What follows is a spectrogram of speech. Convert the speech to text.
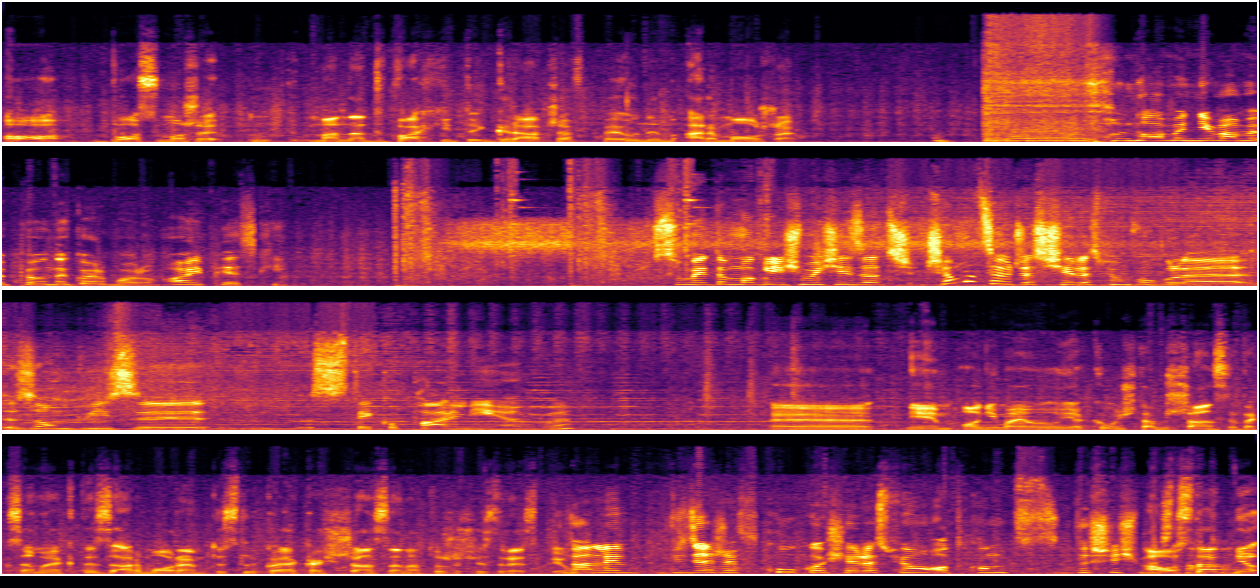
O, boss może ma na dwa hity gracza w pełnym armorze. No, a my nie mamy pełnego armoru. Oj, pieski. W sumie to mogliśmy się zatrzymać. Czemu cały czas się respią w ogóle zombie z, z tej kopalni jakby? Eee, nie wiem, oni mają jakąś tam szansę, tak samo jak te z armorem. To jest tylko jakaś szansa na to, że się zrespią. No ale widzę, że w kółko się respią odkąd wyszliśmy A stamtąd. ostatnio,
